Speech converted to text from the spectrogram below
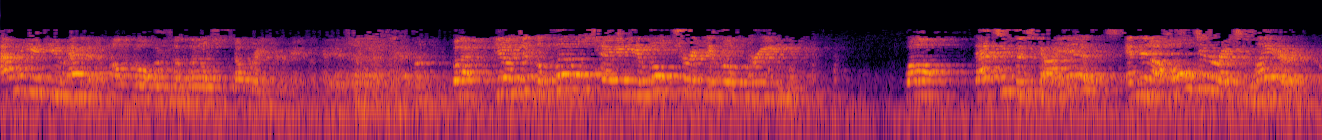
How many of you had an uncle who's a little, don't raise your hand, okay? but, you know, just a little shady, a little tricky, a little greedy. Well, that's who this guy is. And then a whole generation later,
